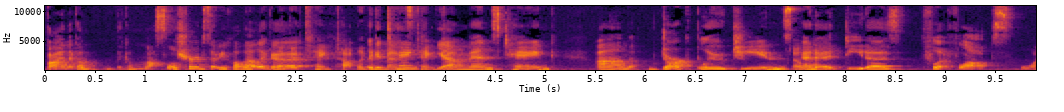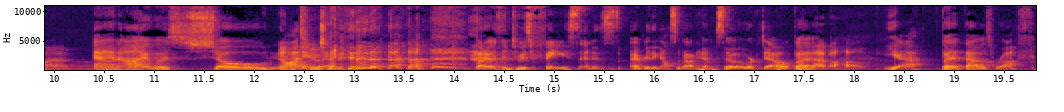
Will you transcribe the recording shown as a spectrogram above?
fine like a like a muscle shirt. Is that what you call that? Like, yeah. a a tank top, like, like a, a men's tank, tank, yeah, top. men's tank, um, dark blue jeans, and Adidas flip flops. Wow. And I was so not Into into, it. it, but I was into his face and his everything else about him, so it worked out. But that'll help. yeah, but that was rough.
